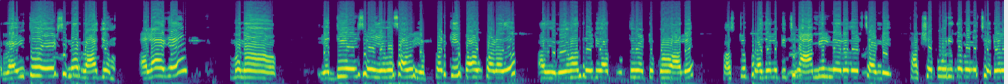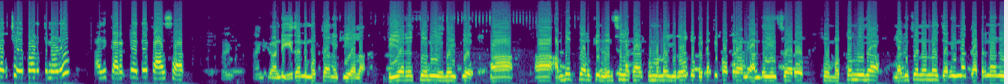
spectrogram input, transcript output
రైతు ఏడ్చిన రాజ్యం. అలాగే మన ఎద్దు ఏడ్చిన వ్యవసాయం ఎప్పటికీ బాగుపడదు. అది రేవంత్ రెడ్డి గారు గుర్తు పెట్టుకోవాలి ఫస్ట్ ప్రజలకు ఇచ్చిన హామీలు నెరవేర్చండి. కక్షపూరితమైన చర్యలకు చేపడుతున్నాడు. అది కరెక్ట్ అయితే కాదు సార్. థ్యాంక్ యూ అండి. ఇదండి మొత్తానికి ఎలా బీఆర్ఎస్ తోని ఏదైతే ఆ అంబేద్కర్కి నిరసన కార్యక్రమంలో ఈ రోజు వినతి పత్రాన్ని అందజేశారు సో మొత్తం మీద లఘుచలంలో జరిగిన ఘటనని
